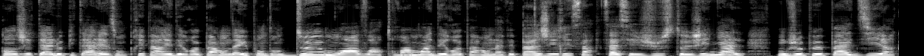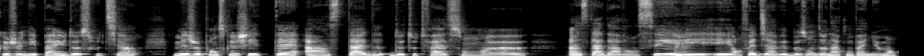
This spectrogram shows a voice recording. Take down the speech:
Quand j'étais à l'hôpital, elles ont préparé des repas, on a eu pendant deux mois voire trois mois des repas, on n'avait pas à gérer ça. Ça c'est juste génial. Donc je peux pas dire que je n'ai pas eu de soutien, mais je pense que j'ai j'étais à un stade de toute façon euh, un stade avancé et, et en fait j'avais besoin d'un accompagnement.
